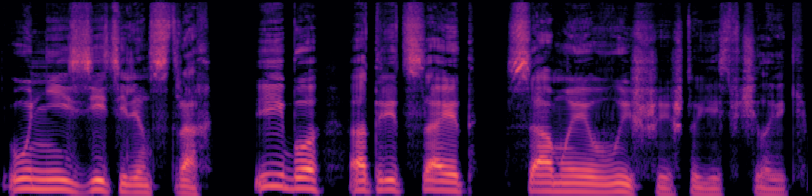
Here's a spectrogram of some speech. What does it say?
Унизителен страх, ибо отрицает самое высшее, что есть в человеке.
